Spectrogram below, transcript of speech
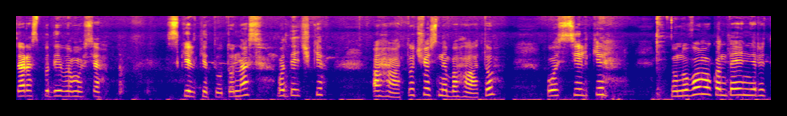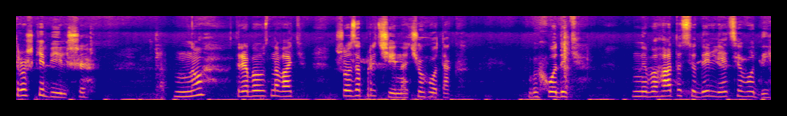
Зараз подивимося, скільки тут у нас водички. Ага, тут щось небагато. Ось стільки. У новому контейнері трошки більше. Ну, треба узнавати, що за причина, чого так виходить. Небагато сюди лється води.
